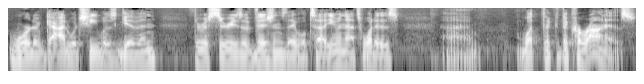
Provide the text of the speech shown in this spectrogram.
word of God, which he was given through a series of visions. They will tell you, and that's what is uh, what the the Quran is.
